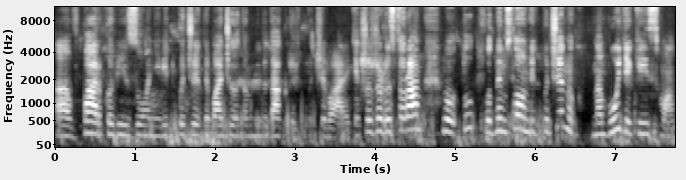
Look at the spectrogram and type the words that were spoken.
в парковій зоні відпочити. Бачили, там люди також відпочивають. Якщо ж ресторан, ну тут одним словом відпочинок на будь-який смак.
